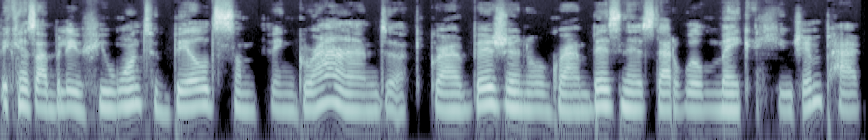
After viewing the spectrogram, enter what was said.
Because I believe if you want to build something grand, like grand vision or grand business that will make a huge impact,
